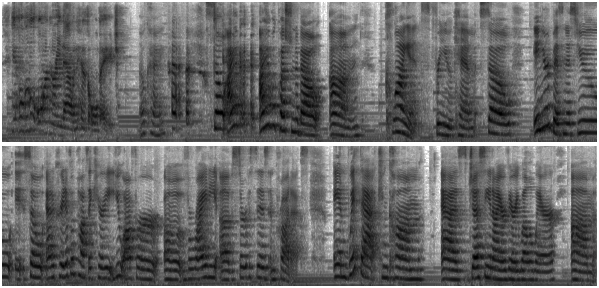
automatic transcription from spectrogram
He's a little ornery now in his old age. Okay. So I have I have a question about um, clients for you, Kim. So in your business, you so at a Creative ApothaCare, you offer a variety of services and products, and with that can come, as Jesse and I are very well aware, um,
